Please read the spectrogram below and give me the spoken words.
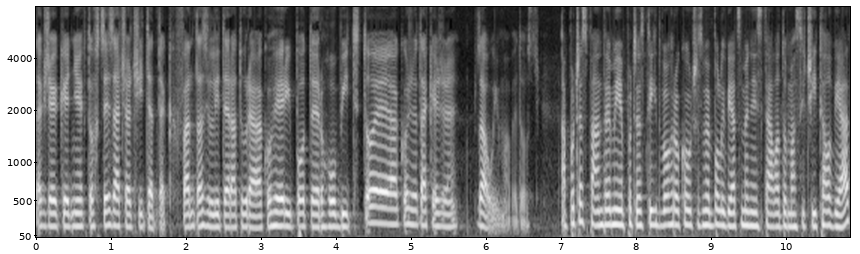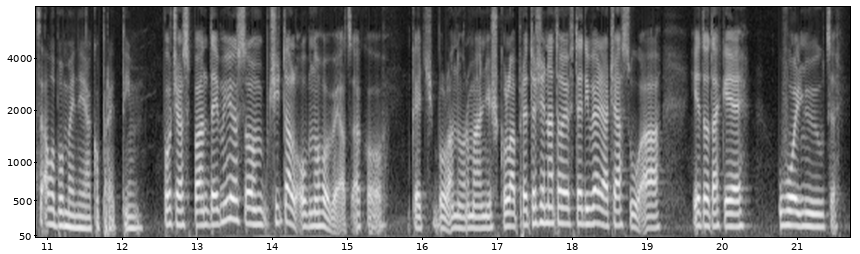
takže keď niekto chce začať čítať, tak fantasy literatúra ako Harry Potter, Hobbit, to je akože také, že zaujímavé dosť. A počas pandémie, počas tých dvoch rokov, čo sme boli viac menej stále doma, si čítal viac alebo menej ako predtým? Počas pandémie som čítal o mnoho viac ako keď bola normálne škola, pretože na to je vtedy veľa času a je to také uvoľňujúce.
